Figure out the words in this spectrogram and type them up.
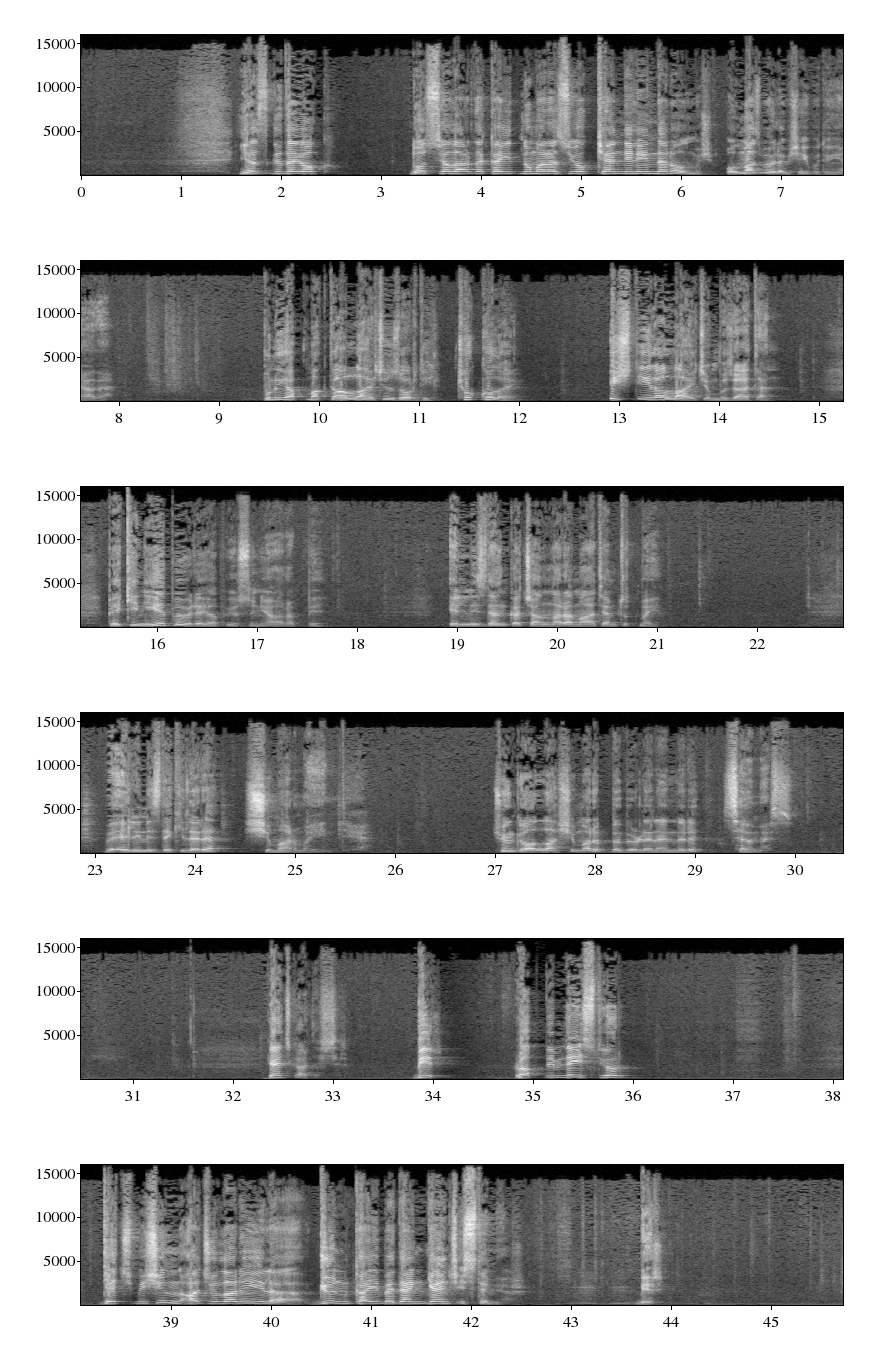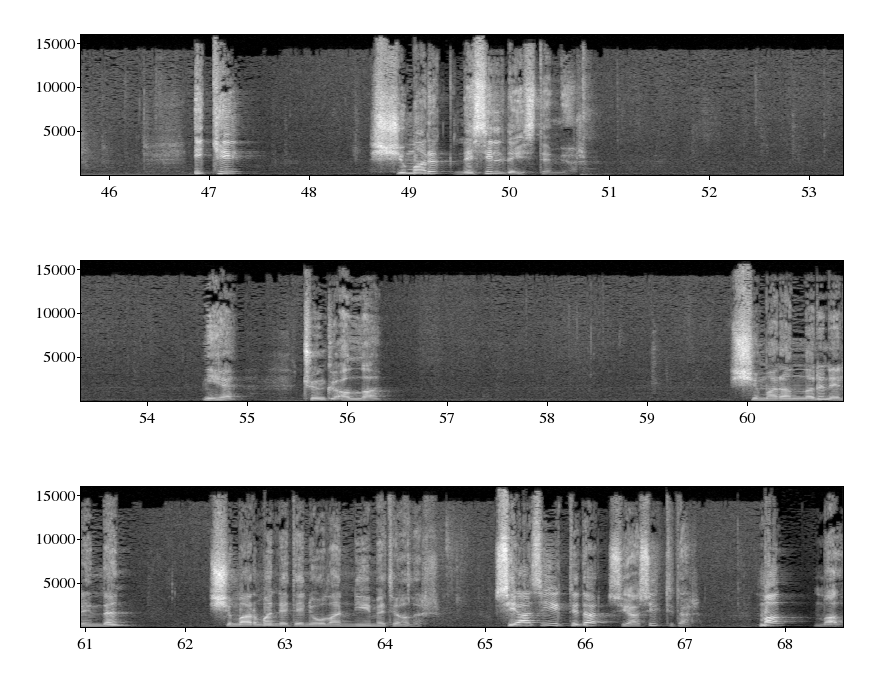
Yazgıda yok, dosyalarda kayıt numarası yok, kendiliğinden olmuş. Olmaz böyle bir şey bu dünyada. Bunu yapmak da Allah için zor değil. Çok kolay. İş değil Allah için bu zaten. Peki niye böyle yapıyorsun ya Rabbi? Elinizden kaçanlara matem tutmayın. Ve elinizdekilere şımarmayın diye. Çünkü Allah şımarıp böbürlenenleri sevmez. Genç kardeşlerim, bir, Rabbim ne istiyor? Geçmişin acılarıyla gün kaybeden genç istemiyor. Bir. İki, şımarık nesil de istemiyor. Niye? Çünkü Allah şımaranların elinden şımarma nedeni olan nimeti alır. Siyasi iktidar, siyasi iktidar. Mal, mal.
